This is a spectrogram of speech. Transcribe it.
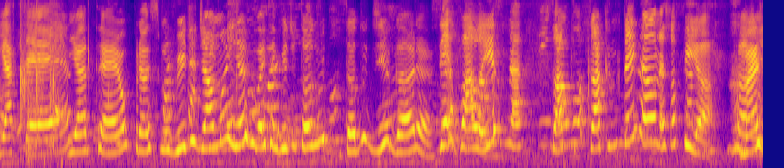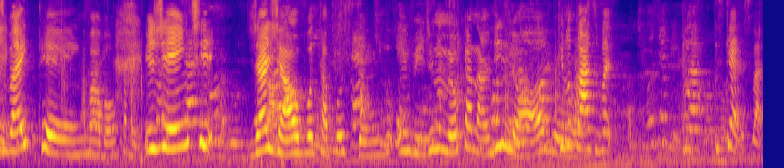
E até. E até o próximo vídeo de amanhã, que vai ter vídeo todo, todo dia agora. Você fala isso, né? Só que, só que não tem não, né, Sofia? Mas vai ter. Tá bom, tá bem. E, gente, já já eu vou estar postando um vídeo no meu canal de jogos. Que no caso vai. Esquece, vai.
